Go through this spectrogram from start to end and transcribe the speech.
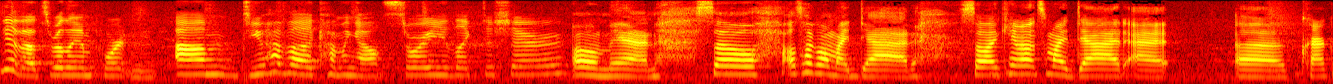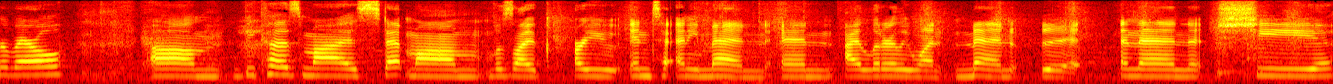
Yeah, that's really important. Um, do you have a coming out story you'd like to share? Oh man. So I'll talk about my dad. So I came out to my dad at uh, Cracker Barrel um, because my stepmom was like, "Are you into any men?" And I literally went, "Men." bleh." And then she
